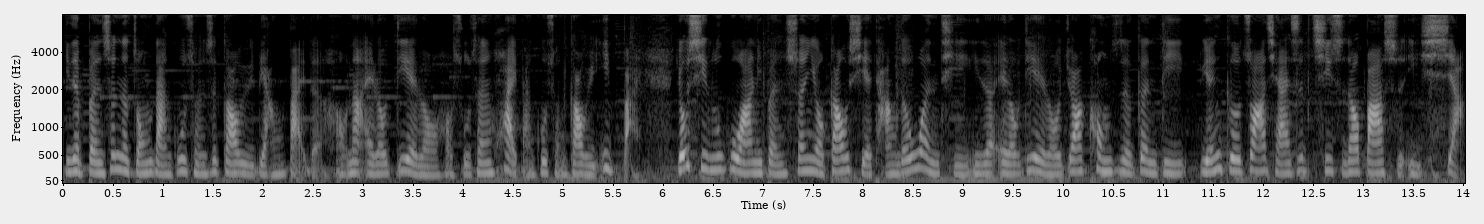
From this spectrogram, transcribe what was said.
你的本身的总胆固醇是高于两百的，好，那 LDL 好，俗称坏胆固醇高于一百，尤其如果啊你本身有高血糖的问题，你的 LDL 就要控制的更低，严格抓起来是七十到八十以下。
